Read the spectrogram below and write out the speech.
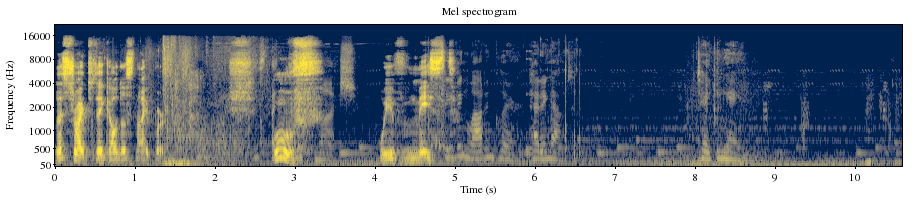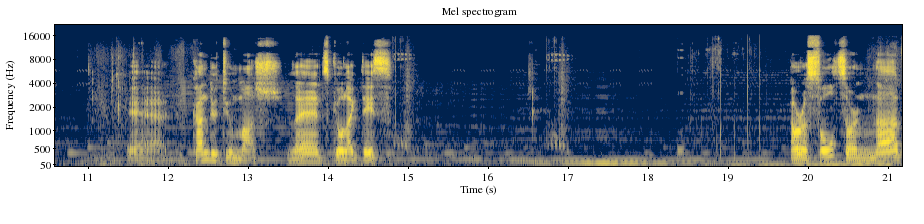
Let's try to take out the sniper. Oof. We've missed. Heading out. Taking aim. Yeah, can't do too much. Let's go like this. Our assaults are not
